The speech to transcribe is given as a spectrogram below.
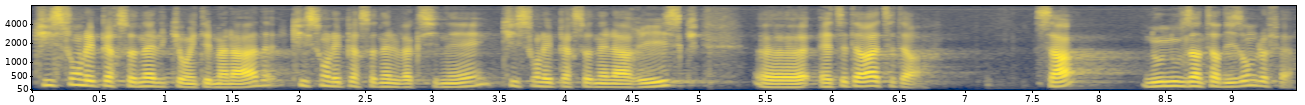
qui sont les personnels qui ont été malades, qui sont les personnels vaccinés, qui sont les personnels à risque, euh, etc., etc. Ça, nous nous interdisons de le faire.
